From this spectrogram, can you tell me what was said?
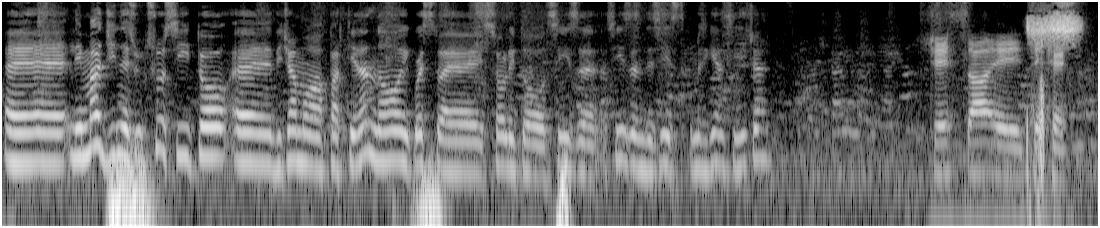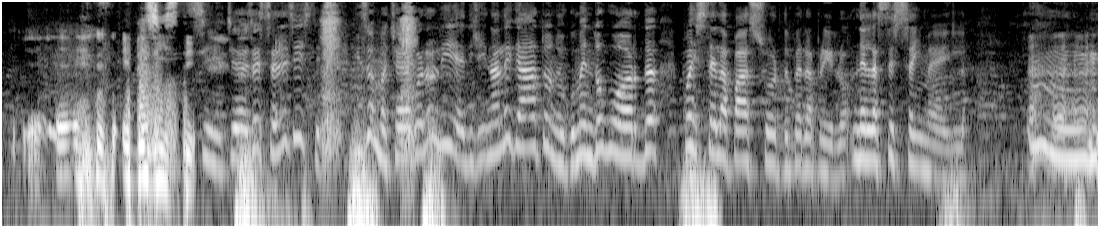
eh, l'immagine sul suo sito, eh, diciamo, appartiene a noi. Questo è il solito season, season desist. Come si chiama? Si dice? cessa e decessa. E, desisti. Sì, c'era se esisti. Insomma, c'era quello lì e dice in allegato, un documento Word, questa è la password per aprirlo, nella stessa email. Mm.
